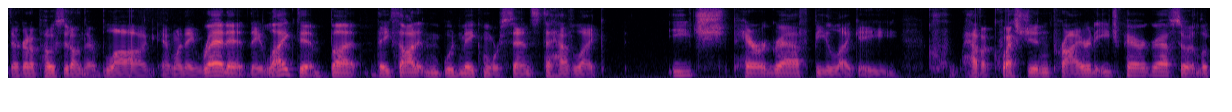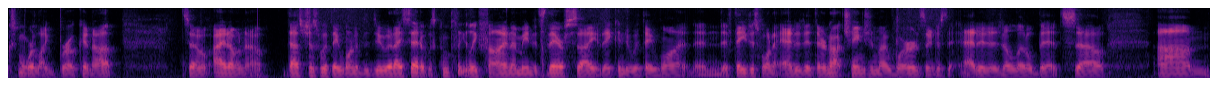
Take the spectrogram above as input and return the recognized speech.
they're going to post it on their blog and when they read it, they liked it, but they thought it would make more sense to have like each paragraph be like a have a question prior to each paragraph so it looks more like broken up so I don't know. That's just what they wanted to do. And I said it was completely fine. I mean, it's their site. They can do what they want. And if they just want to edit it, they're not changing my words. They just edit it a little bit. So, um,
